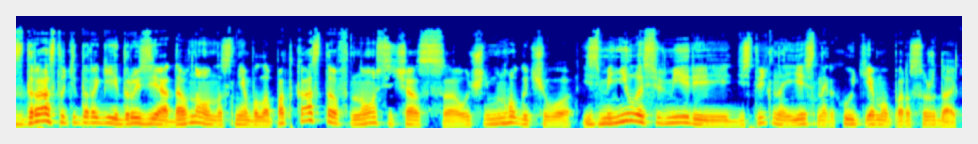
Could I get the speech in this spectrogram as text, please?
Здравствуйте, дорогие друзья! Давно у нас не было подкастов, но сейчас э, очень много чего изменилось в мире и действительно есть на какую тему порассуждать.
